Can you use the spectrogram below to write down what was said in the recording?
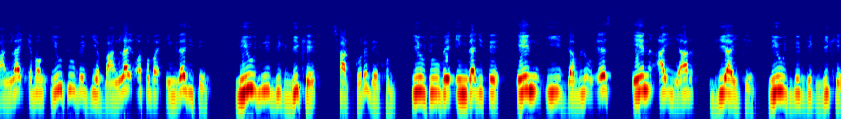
বাংলায় এবং ইউটিউবে গিয়ে বাংলায় অথবা ইংরাজিতে নিউজ নির্ভীক লিখে সার্চ করে দেখুন। ইউটিউবে ইংরাজিতে N E S N I R V I K news Nirbhik লিখে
